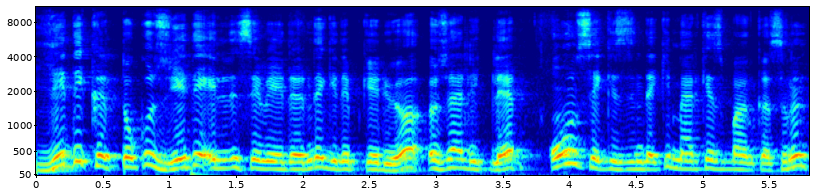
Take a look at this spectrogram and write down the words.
7.49-7.50 seviyelerinde gidip geliyor. Özellikle 18'indeki Merkez Bankası'nın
